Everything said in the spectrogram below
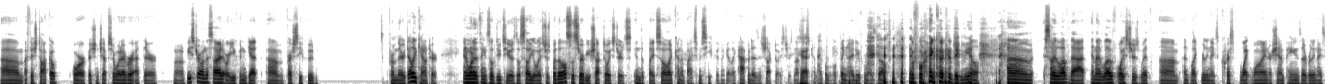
um, a fish taco or fish and chips or whatever at their uh, bistro on the side, or you can get um, fresh seafood from their deli counter. And one of the things they'll do too is they'll sell you oysters, but they'll also serve you shucked oysters in the place. So I'll like kind of buy some seafood and get like half a dozen shucked oysters. And that's Yeah. just kind of like a little thing I do for myself before I cook a big meal. Um, so I love that, and I love oysters with um, and like really nice crisp white wine or champagnes are really nice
